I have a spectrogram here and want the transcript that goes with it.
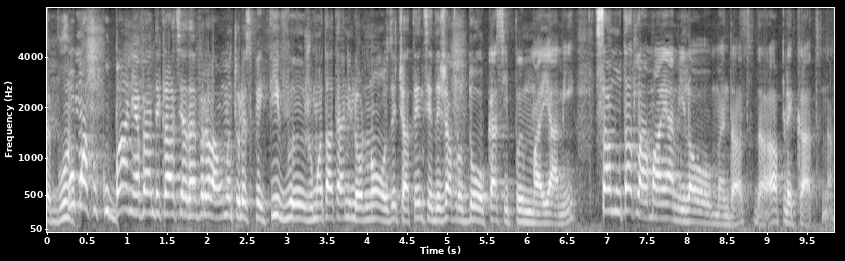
e, bun. Omul a făcut bani, avea în declarația de avere la momentul respectiv, uh, jumătatea anilor 90, atenție, deja vreo două casii în Miami. S-a mutat la Miami la un moment dat, da, a plecat. Da.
